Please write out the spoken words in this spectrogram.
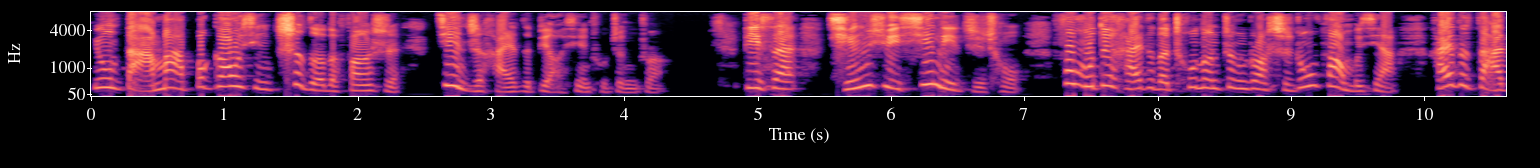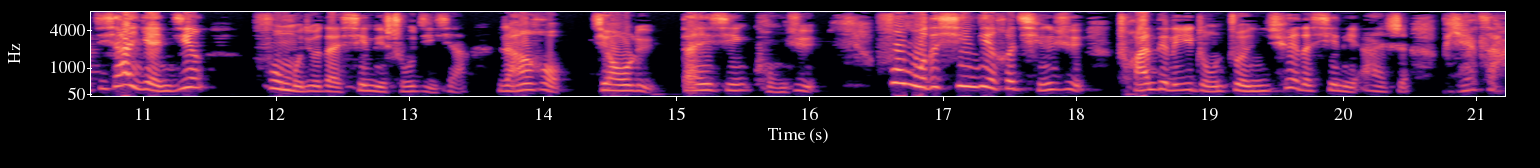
用打骂、不高兴、斥责的方式禁止孩子表现出症状。第三，情绪心理止抽，父母对孩子的抽动症状始终放不下，孩子眨几下眼睛，父母就在心里数几下，然后焦虑、担心、恐惧。父母的心境和情绪传递了一种准确的心理暗示：别砸了，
